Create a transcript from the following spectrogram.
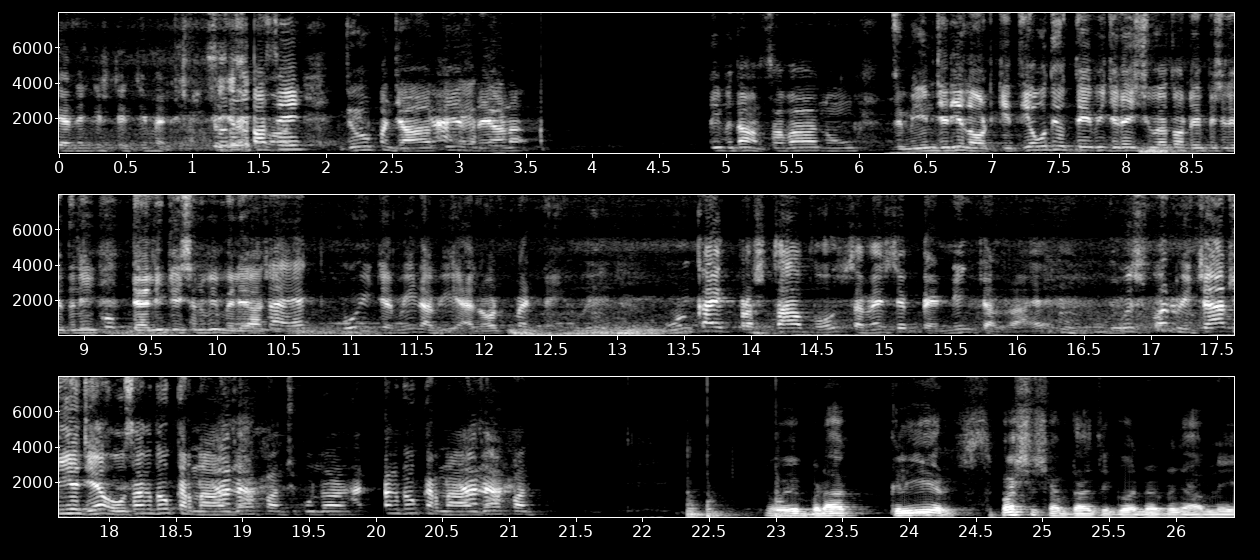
कहने की स्थिति में नहीं ਇੱਕ ਪਾਸੇ ਜੋ ਪੰਜਾਬ ਤੇ ਹਰਿਆਣਾ ਦੀ ਵਿਧਾਨ ਸਭਾ ਨੂੰ ਜ਼ਮੀਨ ਜਿਹੜੀ ਅਲਾਟ ਕੀਤੀ ਆ ਉਹਦੇ ਉੱਤੇ ਵੀ ਜਿਹੜਾ ਇਸ਼ੂ ਆ ਤੁਹਾਡੇ ਪਿਛਲੇ ਦਿਨੀ ਡੈਲੀਗੇਸ਼ਨ ਵੀ ਮਿਲਿਆ ऐसा है कि कोई जमीन अभी अलॉटमेंट नहीं हुई उनका एक प्रस्ताव बहुत समय से पेंडिंग चल रहा है उस पर विचार ਕੀ ਅਜਿਹਾ ਹੋ ਸਕਦਾ ਉਹ ਕਰਨਾਲ ਜਾਂ ਪੰਚਕੂਲਾ ਸਕਦਾ ਉਹ ਕਰਨਾਲ ਜਾਂ ਪੰਚ ਉਹ ਇਹ ਬੜਾ ਕਲੀਅਰ ਸਪਸ਼ਟ ਸ਼ਬਦਾਂ 'ਚ ਗਵਰਨਰ ਪੰਜਾਬ ਨੇ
